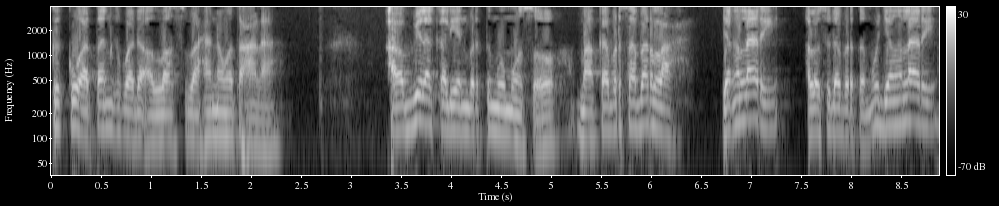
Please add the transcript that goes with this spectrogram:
kekuatan kepada Allah Subhanahu wa taala. Apabila kalian bertemu musuh, maka bersabarlah. Jangan lari. Kalau sudah bertemu, jangan lari.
